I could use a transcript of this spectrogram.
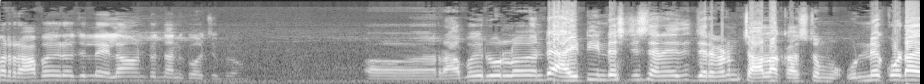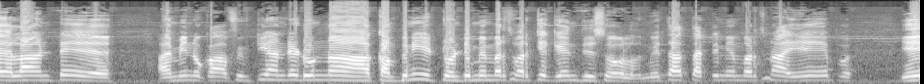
మరి రాబోయే రోజుల్లో ఎలా ఉంటుంది అనుకోవచ్చు బ్రో? రాబోయే రోజుల్లో అంటే ఐటీ ఇండస్ట్రీస్ అనేది జరగడం చాలా కష్టము. ఉన్నే కూడా ఎలా అంటే ఐ మీన్ ఒక ఫిఫ్టీ హండ్రెడ్ ఉన్న కంపెనీ ట్వంటీ మెంబర్స్ వరకే గెయిన్ తీసుకోగలదు. మిగతా థర్టీ మెంబర్స్ ఏ ఏ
